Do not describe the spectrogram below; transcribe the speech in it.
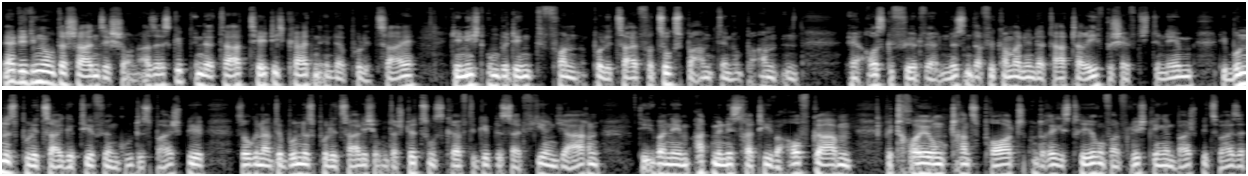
Ja, die Dinge unterscheiden sich schon. Also es gibt in der Tat Tätigkeiten in der Polizei, die nicht unbedingt von Polizeiverzugsbeamtinnen und Beamten äh, ausgeführt werden müssen. Dafür kann man in der Tat Tarifbeschäftigte nehmen. Die Bundespolizei gibt hierfür ein gutes Beispiel. Sogenannte bundespolizeiliche Unterstützungskräfte gibt es seit vielen Jahren. Die übernehmen administrative Aufgaben, Betreuung, Transport und Registrierung von Flüchtlingen beispielsweise.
